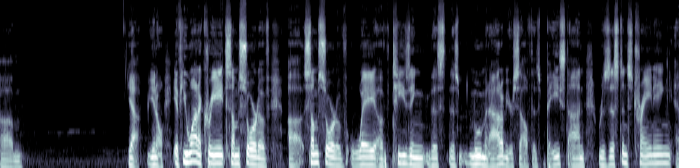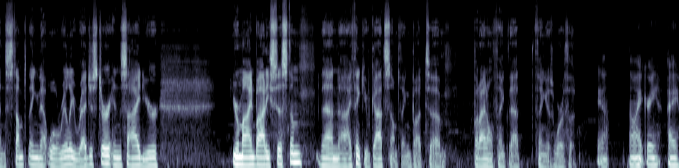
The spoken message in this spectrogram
Um, yeah, you know, if you want to create some sort of uh, some sort of way of teasing this this movement out of yourself that's based on resistance training and something that will really register inside your your mind body system, then uh, I think you've got something. But um, but I don't think that thing is worth it. Yeah. No, I agree. I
